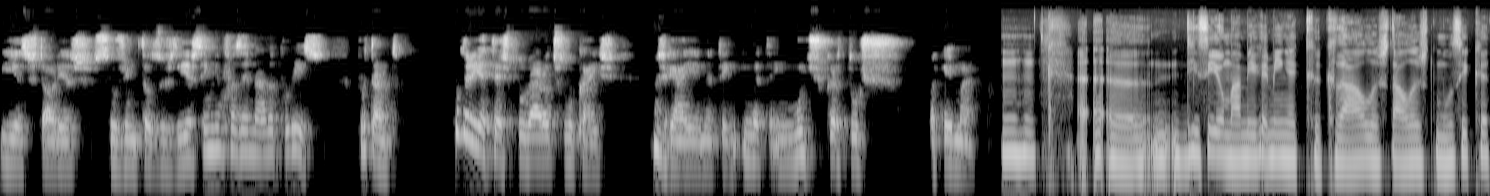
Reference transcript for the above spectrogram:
e as histórias surgem todos os dias sem eu fazer nada por isso. Portanto, poderia até explorar outros locais, mas Gaia ainda tem, ainda tem muitos cartuchos para queimar. Uhum. Uh, uh, dizia uma amiga minha que, que, dá aulas, dá aulas de música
